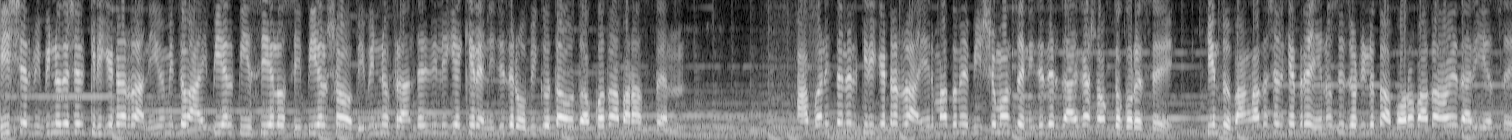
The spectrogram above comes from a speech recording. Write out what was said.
বিশ্বের বিভিন্ন দেশের ক্রিকেটাররা নিয়মিত আইপিএল, পিসিএল ও সিপিএল সহ বিভিন্ন ফ্র্যাঞ্চাইজি লিগে খেলে নিজেদের অভিজ্ঞতা ও দক্ষতা বাড়াচ্ছেন। আফগানিস্তানের ক্রিকেটাররা এর মাধ্যমে বিশ্বমঞ্চে নিজেদের জায়গা শক্ত করেছে, কিন্তু বাংলাদেশের ক্ষেত্রে এনওসি জটিলতা বড় বাধা হয়ে দাঁড়িয়েছে।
